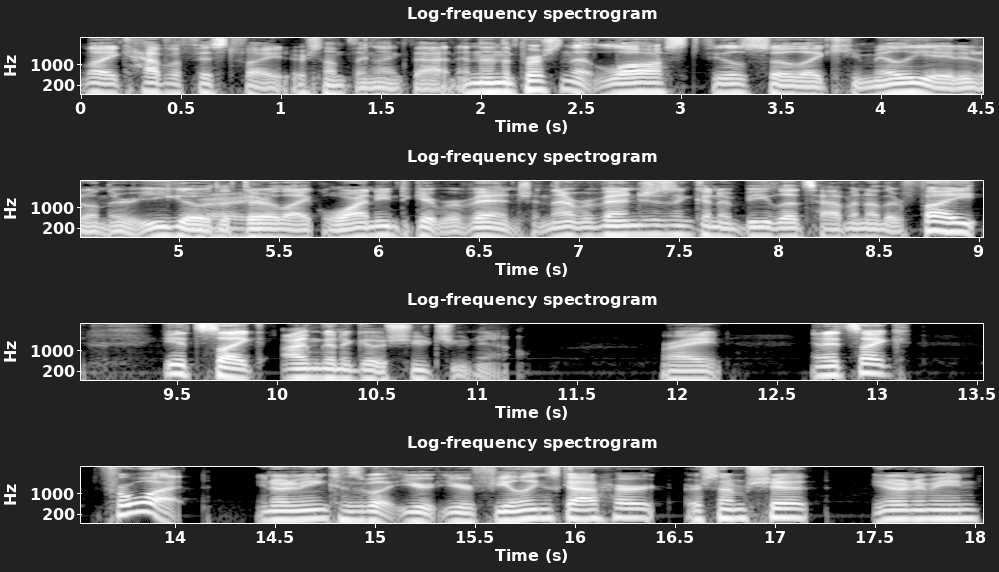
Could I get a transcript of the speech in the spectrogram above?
like have a fist fight or something like that, and then the person that lost feels so like humiliated on their ego that they're like, well, I need to get revenge, and that revenge isn't gonna be let's have another fight it's like I'm gonna go shoot you now, right? And it's like, for what? You know what I mean? Because what your your feelings got hurt or some shit. You know what I mean?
